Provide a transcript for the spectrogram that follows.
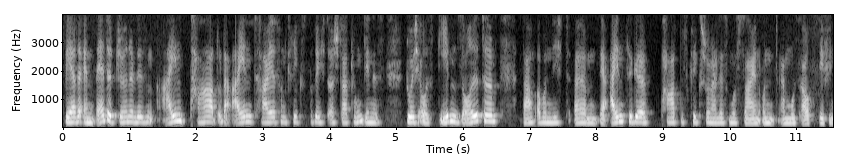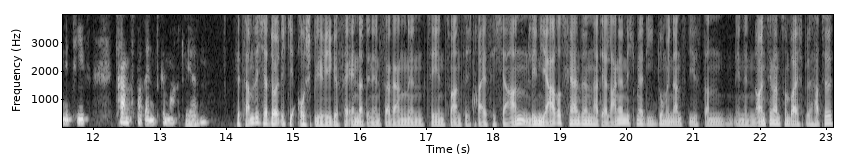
wäre Embedded Journalism ein Part oder ein Teil von Kriegsberichterstattung, den es durchaus geben sollte, darf aber nicht ähm, der einzige Part des Kriegsjournalismus sein und er muss auch definitiv transparent gemacht werden. Jetzt haben sich ja deutlich die Ausspielwege verändert in den vergangenen 10, 20, 30 Jahren. Lineares Fernsehen hat ja lange nicht mehr die Dominanz, die es dann in den 90ern zum Beispiel hatte.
